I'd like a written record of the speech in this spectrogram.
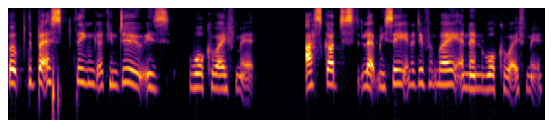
But the best thing I can do is walk away from it. Ask God to let me see it in a different way and then walk away from it.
